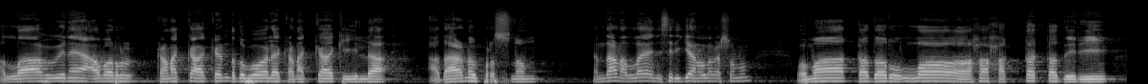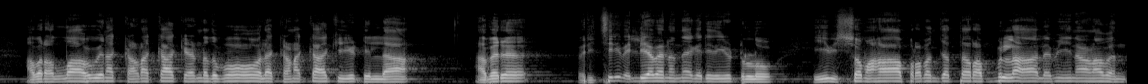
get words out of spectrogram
അള്ളാഹുവിനെ അവർ കണക്കാക്കേണ്ടതുപോലെ കണക്കാക്കിയില്ല. അതാണ് പ്രശ്നം. എന്താണ് അള്ളാഹെ അനുസരിക്കാനുള്ള വിഷമം? ഒമാ കദറുല്ലാഹ ഹക്ക കതിരി അവർ അള്ളാഹുവിനെ കണക്കാക്കേണ്ടതുപോലെ കണക്കാക്കിയിട്ടില്ല. അവർ ഒരിച്ചിരി വലിയവൻ എന്നേ കരുതിയിട്ടുള്ളൂ. ഈ വിശ്വമഹാപ്രപഞ്ചത്തെ റബ്ബുല്ലാലമീനാണവൻ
